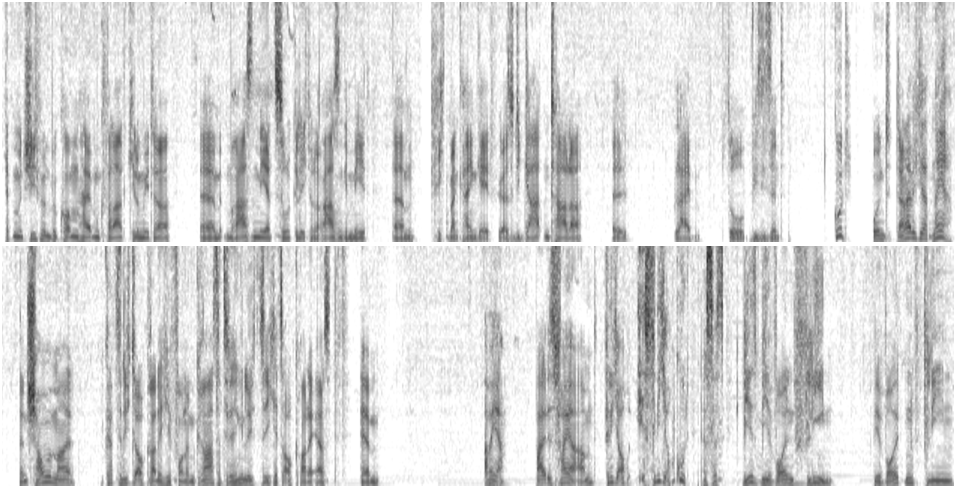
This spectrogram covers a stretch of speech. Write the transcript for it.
Ich habe ein Achievement bekommen, halben Quadratkilometer äh, mit dem Rasenmäher zurückgelegt oder Rasen gemäht. Ähm, kriegt man kein Geld für. Also die Gartentaler äh, bleiben so, wie sie sind. Gut, und dann habe ich gedacht, naja, dann schauen wir mal. Die Katze liegt auch gerade hier vorne im Gras, hat sie da hingelegt, sehe ich jetzt auch gerade erst. Ähm, aber ja, bald ist Feierabend. Finde ich auch, finde ich auch gut, dass das, wir, wir wollen fliehen. Wir wollten fliehen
